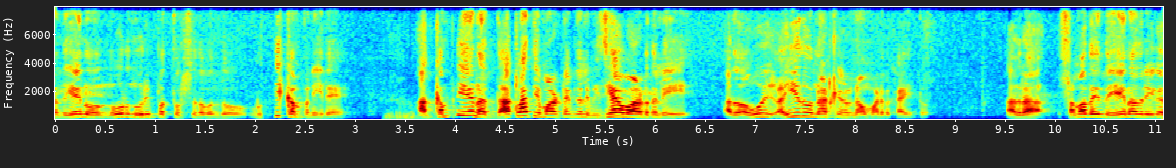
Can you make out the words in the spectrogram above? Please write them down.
ಒಂದು ಏನು ನೂರು, ನೂರಿಪ್ಪತ್ತು ವರ್ಷದ ಒಂದು ವೃತ್ತಿ ಕಂಪ್ನಿ ಇದೆ. ಆ ಕಂಪ್ನಿಯನ್ನು ದಾಖಲಾತಿ ಮಾಡೋ ಟೈಮ್ನಲ್ಲಿ ವಿಜಯವಾಡದಲ್ಲಿ ಅದು ಅವು ಐದು ನಾಟಕಗಳನ್ನ ನಾವು ಮಾಡಬೇಕಾಗಿತ್ತು. ಅದರ ಶ್ರಮದಿಂದ ಏನಾದರೂ ಈಗ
